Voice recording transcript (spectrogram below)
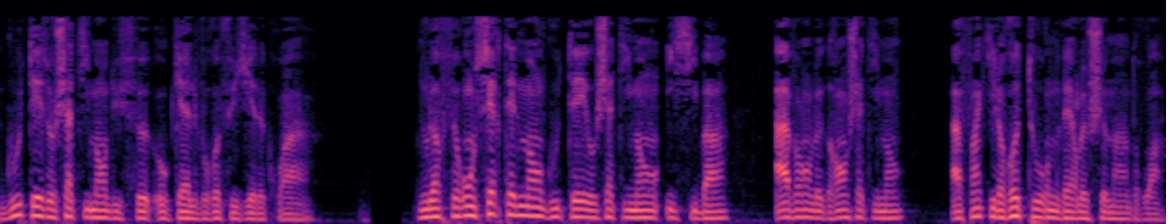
Goûtez au châtiment du feu auquel vous refusiez de croire. Nous leur ferons certainement goûter au châtiment ici-bas, avant le grand châtiment, afin qu'ils retournent vers le chemin droit.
